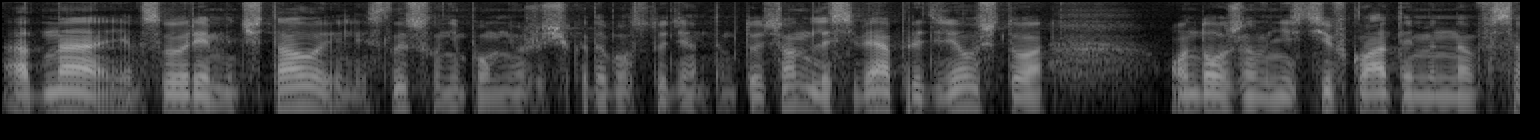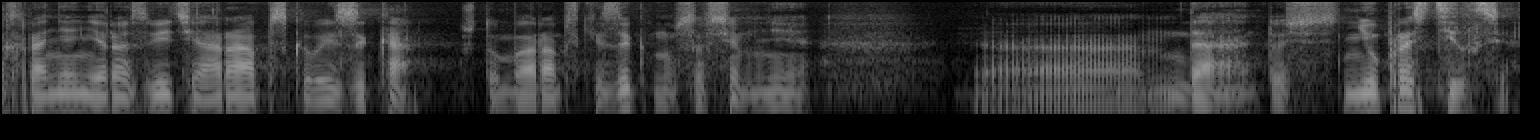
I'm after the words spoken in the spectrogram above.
одна, я в свое время читал или слышал, не помню уже еще, когда был студентом. То есть он для себя определил, что он должен внести вклад именно в сохранение и развитие арабского языка, чтобы арабский язык ну, совсем не, э, да, то есть не упростился.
